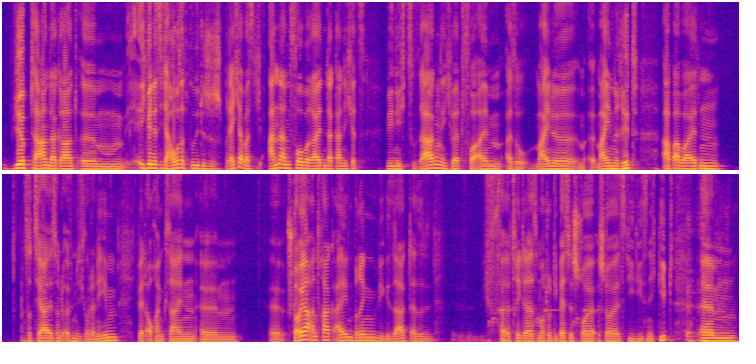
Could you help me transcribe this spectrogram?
wir planen da gerade, ähm, ich bin jetzt nicht der haushaltspolitische Sprecher, was die anderen vorbereiten, da kann ich jetzt wenig zu sagen. Ich werde vor allem also meine, meinen Ritt abarbeiten, soziales und öffentliche Unternehmen. Ich werde auch einen kleinen ähm, äh, Steuerantrag einbringen, wie gesagt, also ich vertrete das Motto, die beste Steuer, Steuer ist die, die es nicht gibt. ähm,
